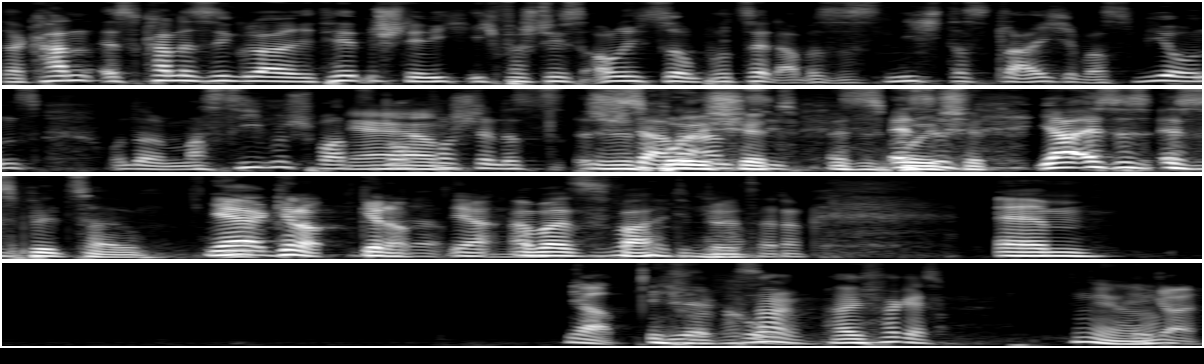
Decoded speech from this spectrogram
Da kann, es kann eine Singularität entstehen, ich, ich verstehe es auch nicht zu 100%, aber es ist nicht das Gleiche, was wir uns unter einem massiven schwarzen Ja, Loch ja. vorstellen. Das ist Sterne Bullshit. anzieht. Es ist Bullshit. ja, es ist, es ist Bildzeitung. Ja, genau, genau. Ja, aber es war halt die Bildzeitung. Ähm, Ja. ich Ja, wollte was cool. sagen, habe ich vergessen. Ja. Egal.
